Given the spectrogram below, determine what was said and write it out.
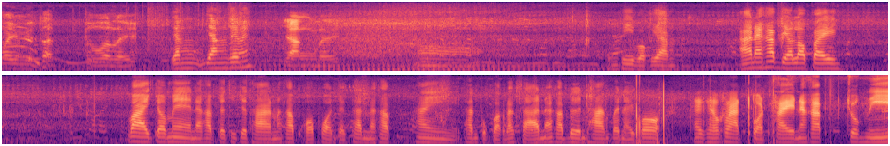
ไม่มีตัดตัวเลยยังยังใช่ไหมยังเลยอ๋อคุณพี่บอกยังอ่านะครับ เดี๋ยวเราไปไหว้เจ้าแม่นะครับเจ้าที่เจ้าทางนะครับ ขอพรจากท่านนะครับ ให้ท่านปกปักรักษานะครับ เดินทางไปไหนก็ให้แคล้วคลาดปลอดภัยนะครับ ช่วงนี้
